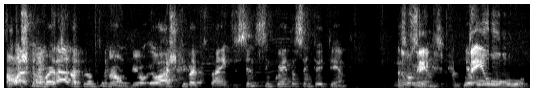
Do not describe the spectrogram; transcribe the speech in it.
Não, acho que não vai entrada. custar tanto, não, viu? Eu acho que vai custar entre 150 e 180. Mais Não ou sei. menos. Porque Tem o, o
